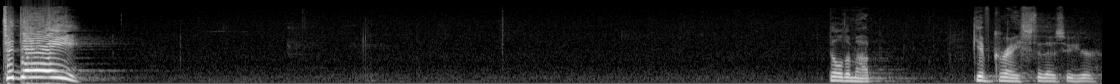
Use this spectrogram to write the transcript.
today. Build them up. Give grace to those who hear.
